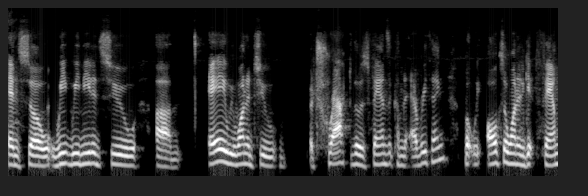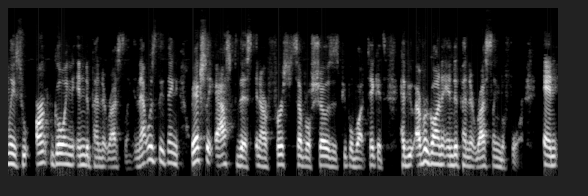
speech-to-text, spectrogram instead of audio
and so we we needed to um, a we wanted to attract those fans that come to everything, but we also wanted to get families who aren't going to independent wrestling. And that was the thing. We actually asked this in our first several shows as people bought tickets. Have you ever gone to independent wrestling before? And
